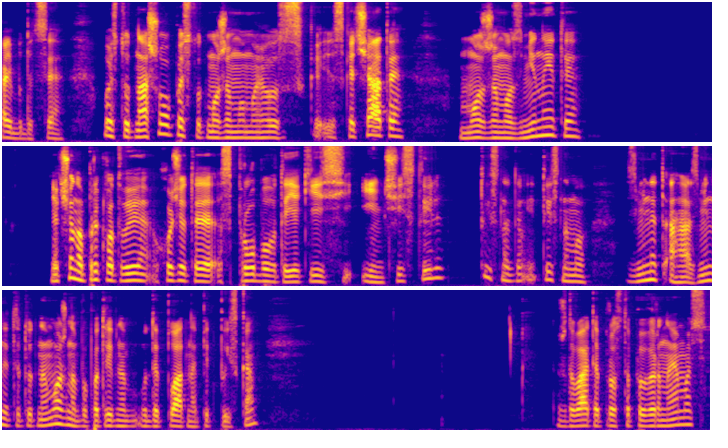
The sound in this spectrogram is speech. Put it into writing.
хай буде це. Ось тут наш опис, тут можемо ми його скачати, можемо змінити. Якщо, наприклад, ви хочете спробувати якийсь інший стиль, тиснете, тиснемо змінити. Ага, змінити тут не можна, бо потрібна буде платна підписка. Тож, давайте просто повернемось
